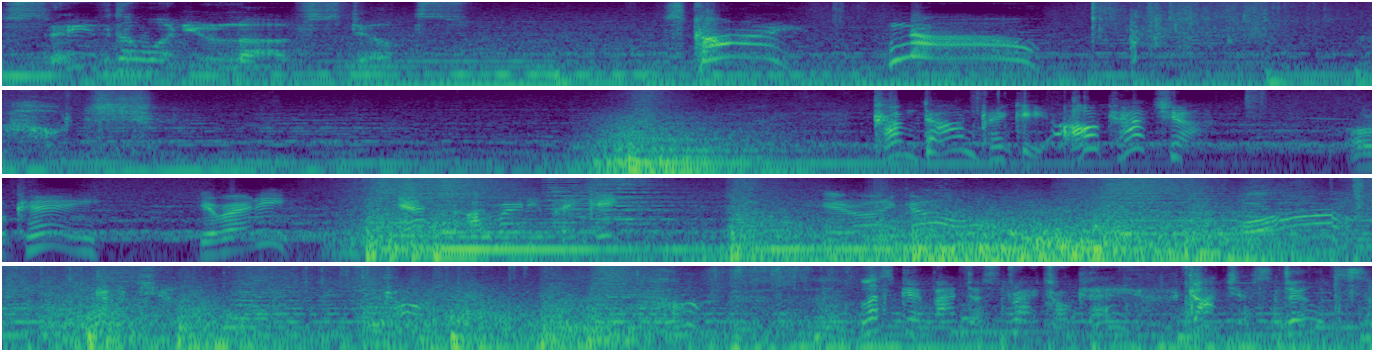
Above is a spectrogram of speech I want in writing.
Save the one you love, Stilts. Scully! No! Ouch. Come down, Pinky. I'll catch ya. Okay. You ready? Yes, I'm ready, Pinky. Here I go. Whoa! Gotcha. Come on. Let's get back to stretch, okay? Gotcha, Stilts.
